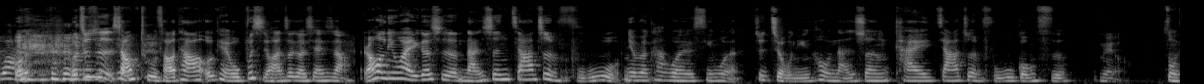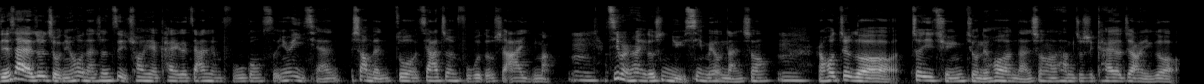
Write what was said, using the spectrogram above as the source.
我我就是想吐槽他，OK，我不喜欢这个现象。然后另外一个是男生家政服务，你有没有看过那个新闻？就九零后男生开家政服务公司，没有。总结下来就是九零后男生自己创业开一个家政服务公司，因为以前上门做家政服务都是阿姨嘛，嗯，基本上也都是女性，没有男生，嗯，然后这个这一群九零后的男生呢，他们就是开了这样一个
